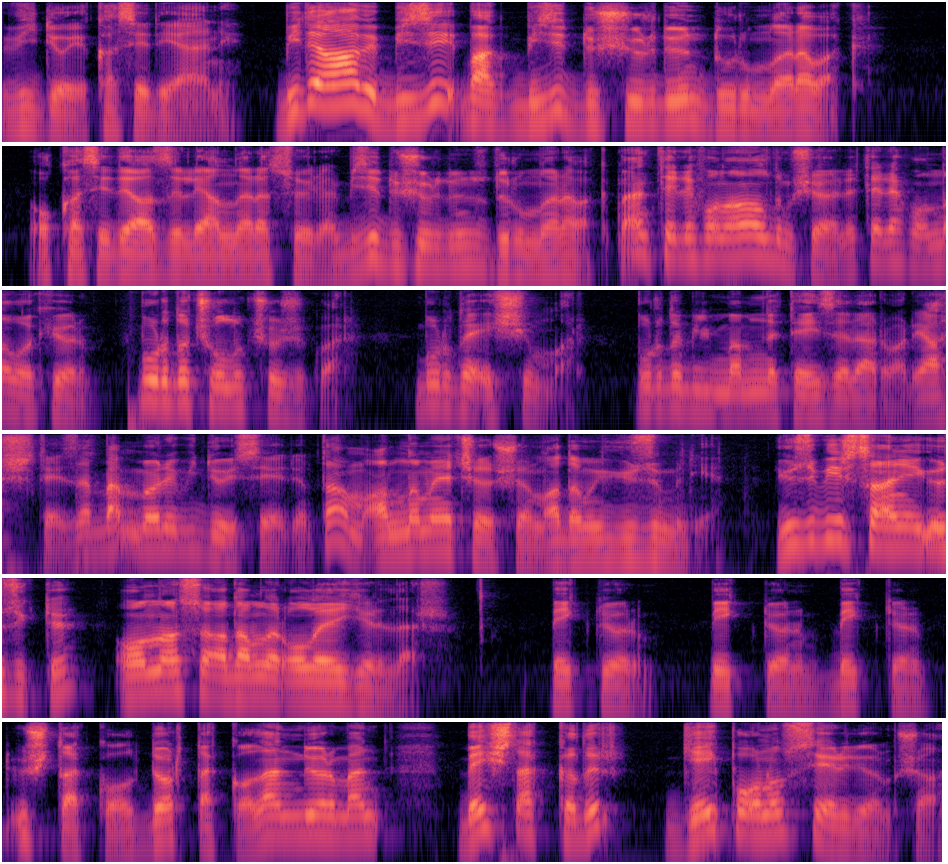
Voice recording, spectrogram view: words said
Videoyu, kaseti yani. Bir de abi bizi bak bizi düşürdüğün durumlara bak. O kaseti hazırlayanlara söylüyorum. Bizi düşürdüğünüz durumlara bak. Ben telefonu aldım şöyle. Telefonda bakıyorum. Burada çoluk çocuk var. Burada eşim var. Burada bilmem ne teyzeler var. Yaşlı teyze. Ben böyle videoyu seyrediyorum. Tamam mı? Anlamaya çalışıyorum adamın yüzü mü diye. Yüzü bir saniye gözüktü. Ondan sonra adamlar olaya girdiler. Bekliyorum. Bekliyorum. Bekliyorum. 3 dakika oldu. 4 dakika oldu. Lan diyorum ben 5 dakikadır gay pornosu seyrediyorum şu an.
